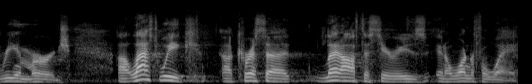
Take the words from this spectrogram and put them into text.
reemerge. Uh, last week, uh, Carissa led off the series in a wonderful way.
